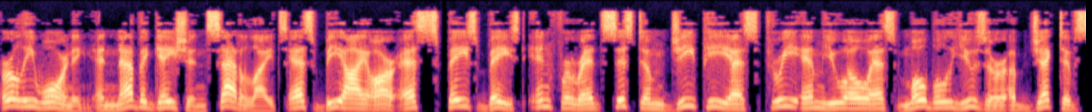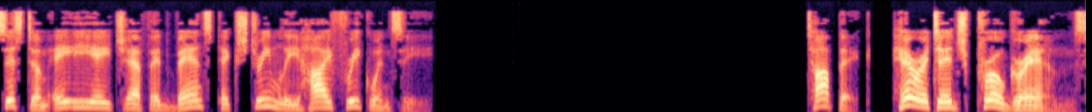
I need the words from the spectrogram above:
Early Warning and Navigation Satellites SBIRS Space-Based Infrared System GPS-3 MUOS Mobile User Objective System AEHF Advanced Extremely High Frequency Topic: Heritage programs.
